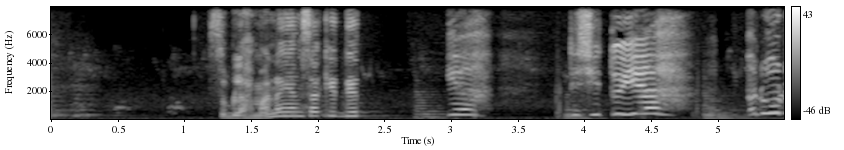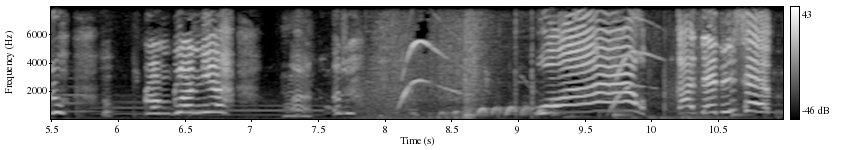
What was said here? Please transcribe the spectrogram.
Sebelah mana yang sakit, Dit? Ya, di situ ya. Aduh, aduh, pelan-pelan ya. A- Aduh. Wow, Kak Dennis hebat.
